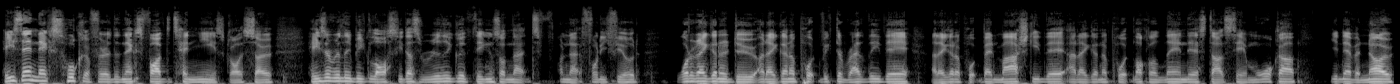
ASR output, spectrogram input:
He's their next hooker for the next five to ten years, guys. So he's a really big loss. He does really good things on that on that footy field. What are they going to do? Are they going to put Victor Radley there? Are they going to put Ben Marschke there? Are they going to put Lachlan Lam there? Start Sam Walker? You never know.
